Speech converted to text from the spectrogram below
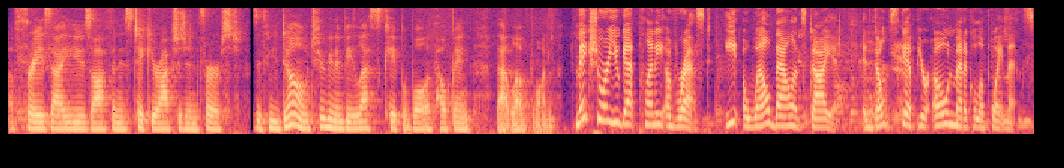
A phrase I use often is take your oxygen first. If you don't, you're going to be less capable of helping that loved one. Make sure you get plenty of rest, eat a well balanced diet, and don't skip your own medical appointments.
